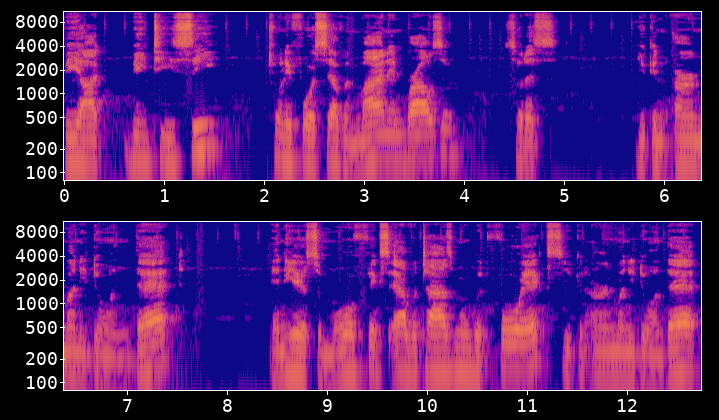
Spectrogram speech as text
BTC 24/7 mining browser. So that's you can earn money doing that. And here's some more fixed advertisement with Forex. You can earn money doing that.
